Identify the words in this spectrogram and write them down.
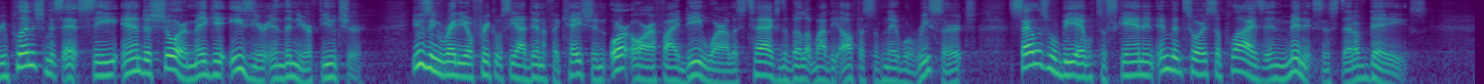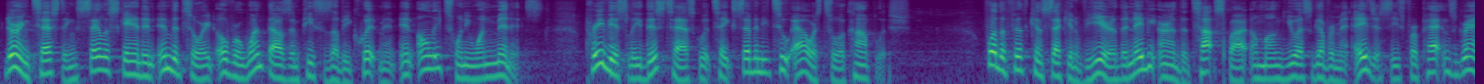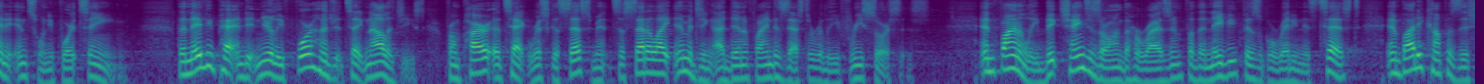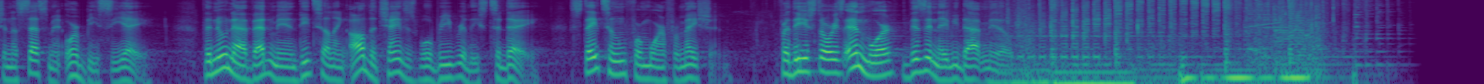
Replenishments at sea and ashore may get easier in the near future. Using radio frequency identification or RFID wireless tags developed by the Office of Naval Research, sailors will be able to scan and inventory supplies in minutes instead of days. During testing, sailors scanned and inventoried over 1,000 pieces of equipment in only 21 minutes. Previously, this task would take 72 hours to accomplish. For the fifth consecutive year, the Navy earned the top spot among U.S. government agencies for patents granted in 2014. The Navy patented nearly 400 technologies, from pirate attack risk assessment to satellite imaging identifying disaster relief resources. And finally, big changes are on the horizon for the Navy Physical Readiness Test and Body Composition Assessment, or BCA. The new NAVADMIN detailing all the changes will be released today. Stay tuned for more information. For these stories and more, visit Navy.mil.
